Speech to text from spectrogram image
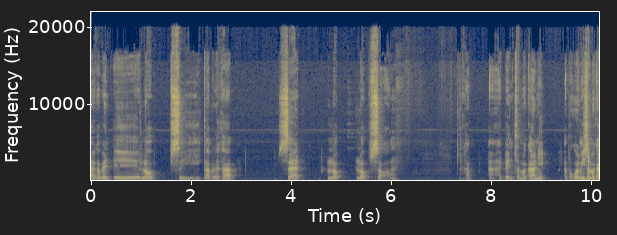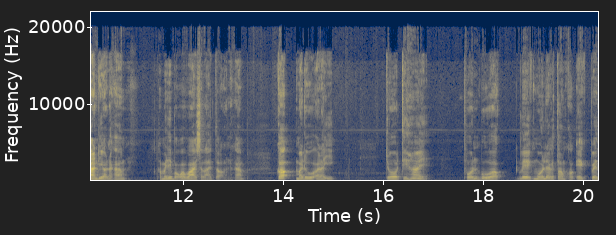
y ก็เป็น a ลบ 4 กลับไปเลยครับ z ลบลบ2นะครับอ่าให้เป็นสมการนี้ปรากฏว่ามีสมการเดียวนะครับ เขาไม่ได้บอกว่า y สลายต่อนะครับ ก็มาดูอะไรอีก โจทย์ที่ให้ผลบวก เลขมวลเลขอะตอมของ x เป็น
